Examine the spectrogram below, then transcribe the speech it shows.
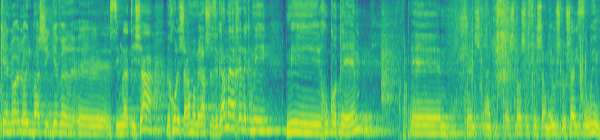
כן, לא, לא ילבש גבר אה, שמלת אישה וכולי שהרמב"ם הראה שזה גם היה חלק מחוקותיהם אה, כן שנייה פסקה 13 שם היו שלושה איסורים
